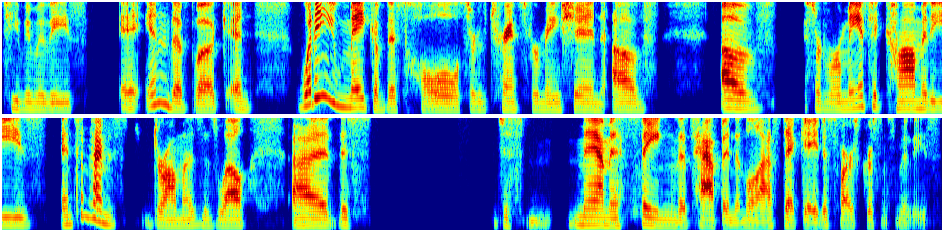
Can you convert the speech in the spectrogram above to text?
tv movies in the book and what do you make of this whole sort of transformation of of sort of romantic comedies and sometimes dramas as well. Uh, this just mammoth thing that's happened in the last decade as far as Christmas movies.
